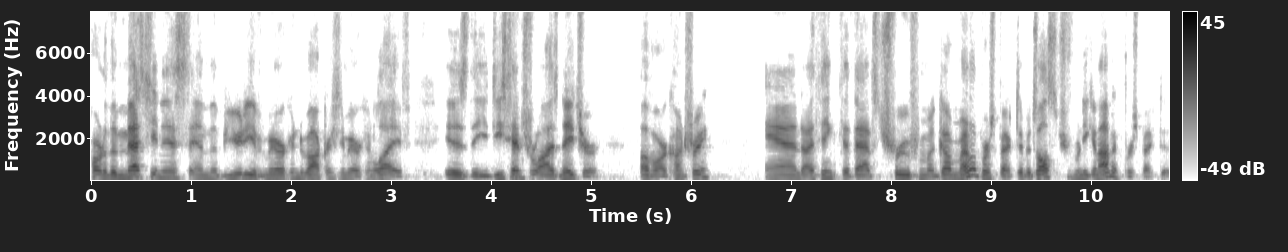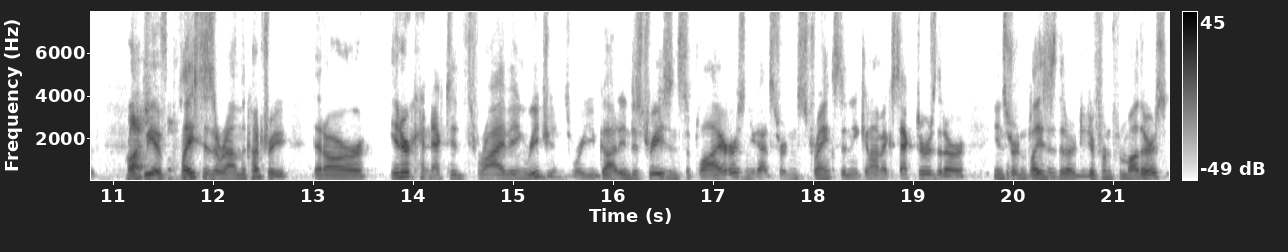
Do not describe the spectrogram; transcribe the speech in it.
part of the messiness and the beauty of American democracy, American life, is the decentralized nature of our country, and I think that that's true from a governmental perspective. It's also true from an economic perspective. Right. We have places around the country that are interconnected, thriving regions where you've got industries and suppliers, and you've got certain strengths in economic sectors that are in certain places that are different from others.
